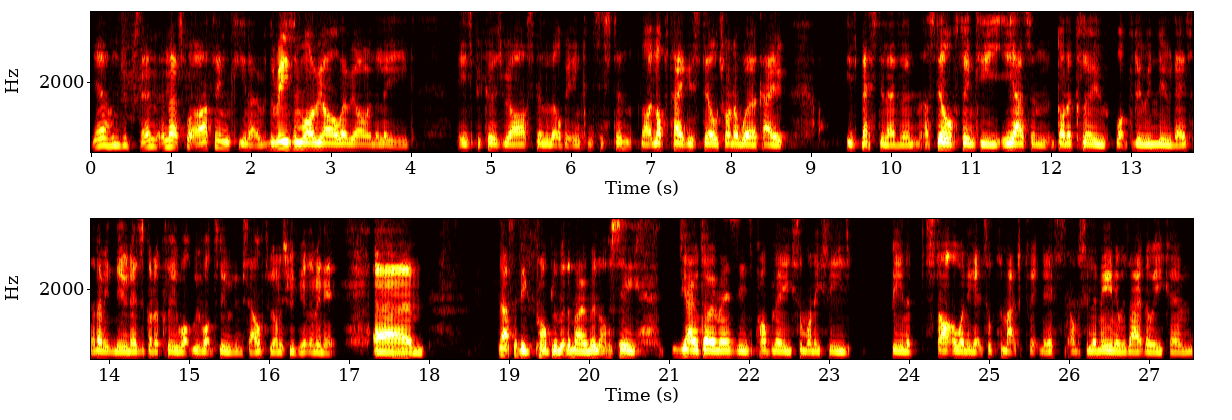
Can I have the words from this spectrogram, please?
Yeah, hundred percent, and that's what I think. You know, the reason why we are where we are in the league is because we are still a little bit inconsistent. Like Lopetegui is still trying to work out his best eleven. I still think he, he hasn't got a clue what to do with Nunez. I don't think Nunez has got a clue what with what to do with himself. To be honest with you, at the minute, um, that's a big problem at the moment. Obviously, João Gomes is probably someone he sees being a starter when he gets up to match fitness. Obviously, Lemina was out the weekend.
